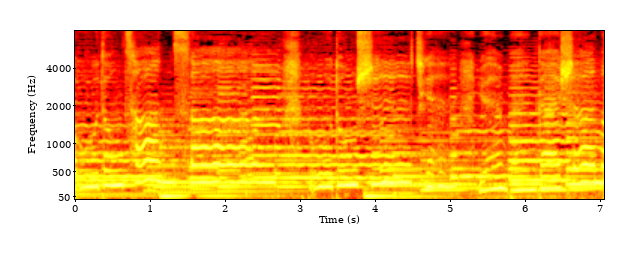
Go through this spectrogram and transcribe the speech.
不懂沧桑，不懂时间原本该什么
